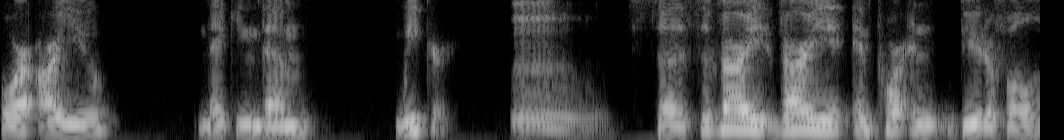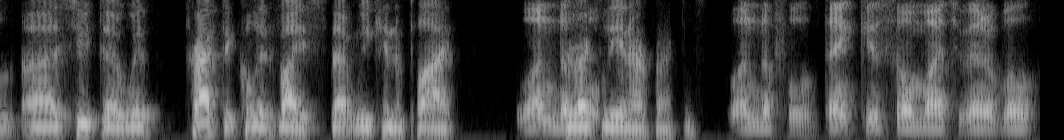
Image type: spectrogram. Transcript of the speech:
or are you making them weaker? Mm. So it's a very, very important, beautiful uh, sutta with practical advice that we can apply Wonderful. directly in our practice. Wonderful. Thank you so much, Venerable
